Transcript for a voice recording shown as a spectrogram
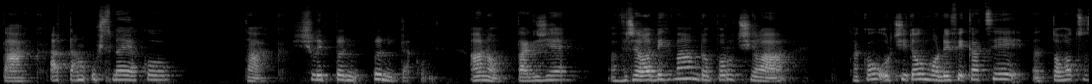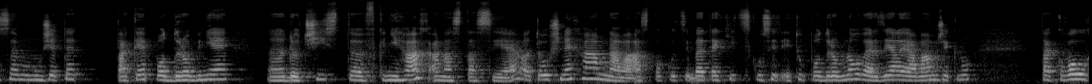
Tak. A tam už jsme jako tak. šli plný, plný takový. Ano, takže vřele bych vám doporučila takovou určitou modifikaci toho, co se můžete také podrobně eh, dočíst v knihách Anastasie, ale to už nechám na vás, pokud si budete chtít zkusit i tu podrobnou verzi, ale já vám řeknu takovou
